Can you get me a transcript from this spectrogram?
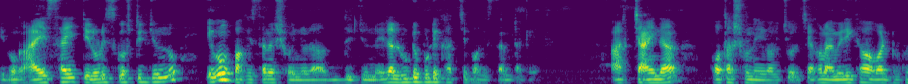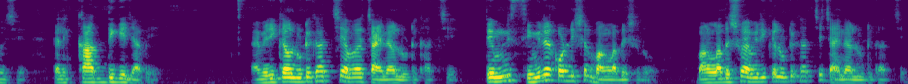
এবং আইএসআই টেরোরিস্ট গোষ্ঠীর জন্য এবং পাকিস্তানের সৈন্যরাদের জন্য। এরা লুটে পুটে খাচ্ছে পাকিস্তানটাকে। আর চায়না কথা শুনে এভাবে চলছে। এখন আমেরিকাও আবার ঢুকেছে। তাহলে কার দিকে যাবে? আমেরিকাও লুটে খাচ্ছে, আবার চায়নাও লুটে খাচ্ছে। তেমনি সিমিলার কন্ডিশন বাংলাদেশেরও। বাংলাদেশও আমেরিকা লুটে খাচ্ছে, চায়না লুটে খাচ্ছে।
